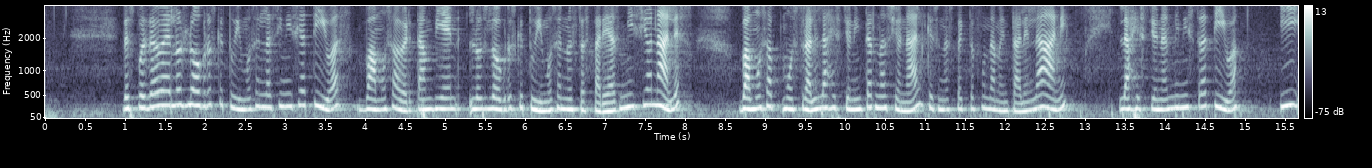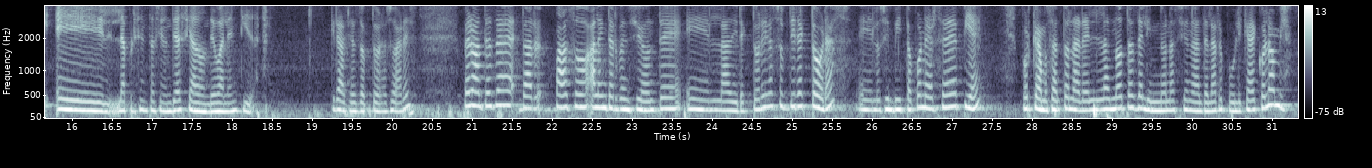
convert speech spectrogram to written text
Después de ver los logros que tuvimos en las iniciativas, vamos a ver también los logros que tuvimos en nuestras tareas misionales, vamos a mostrarles la gestión internacional, que es un aspecto fundamental en la ANE, la gestión administrativa y eh, la presentación de hacia dónde va la entidad. Gracias, doctora Suárez. Pero antes de dar paso a la intervención de eh, la directora y las subdirectoras, eh, los invito a ponerse de pie porque vamos a entonar las notas del himno nacional de la República de Colombia.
